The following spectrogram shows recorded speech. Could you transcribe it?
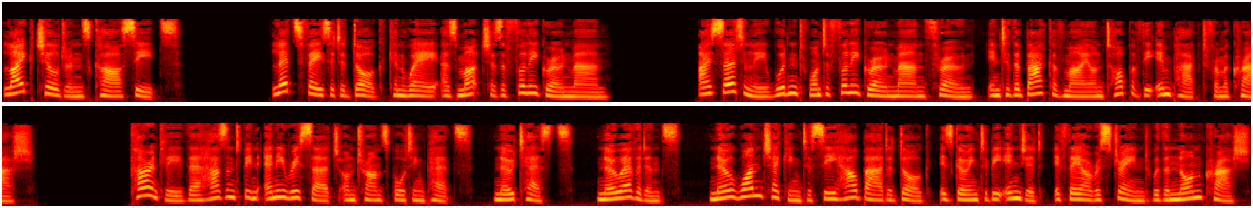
Like children's car seats. Let's face it a dog can weigh as much as a fully grown man. I certainly wouldn't want a fully grown man thrown into the back of my on top of the impact from a crash. Currently there hasn't been any research on transporting pets, no tests, no evidence, no one checking to see how bad a dog is going to be injured if they are restrained with a non-crash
